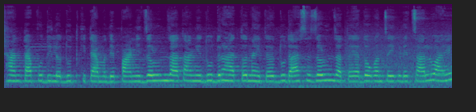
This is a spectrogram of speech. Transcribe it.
छान तापू दिलं दूध की त्यामध्ये पाणी जळून जातं आणि दूध राहतं नाही तर दूध असं जळून जातं. या दोघांचं इकडे चालू आहे.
